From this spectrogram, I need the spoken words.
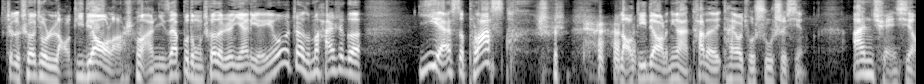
这个车就是老低调了，是吧？你在不懂车的人眼里，哎呦，这怎么还是个 ES Plus？是 老低调了。你看它的，它要求舒适性、安全性、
